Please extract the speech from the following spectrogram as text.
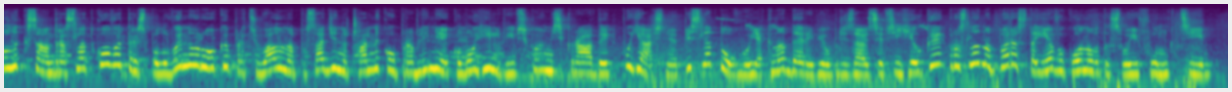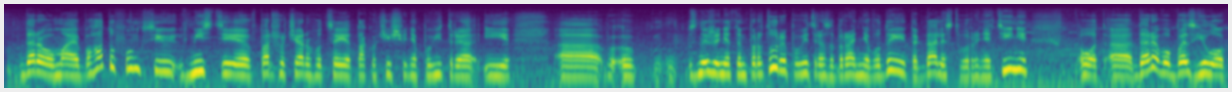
Олександра Сладкова три з половиною роки працювала на посаді начальника управління екології Львівської міськради. Пояснює, після того, як на дереві обрізаються всі гілки, рослина перестає виконувати свої функції. Дерево має багато функцій в місті. В першу чергу це є так очищення повітря і е, е, зниження температури повітря, забирання води і так далі, створення тіні. От е, дерево без гілок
